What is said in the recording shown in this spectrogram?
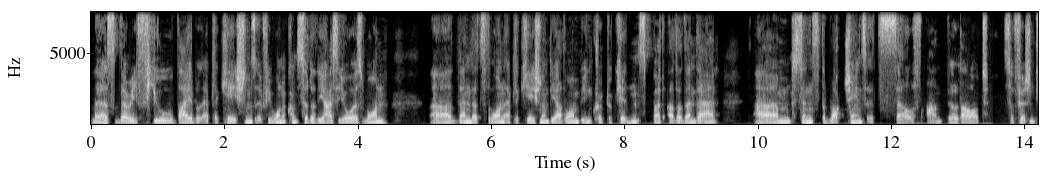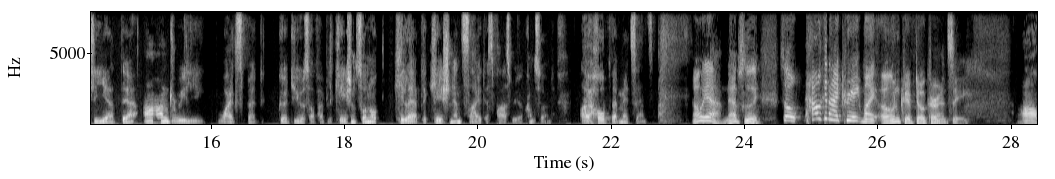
There's very few viable applications if you want to consider the ICO as one. Uh, then that's the one application, and the other one being Crypto Kittens. But other than that, um, since the blockchains itself aren't built out sufficiently yet, there aren't really widespread good use of applications. So no killer application in sight as far as we are concerned. I hope that made sense. Oh yeah, absolutely. So how can I create my own cryptocurrency? Uh,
